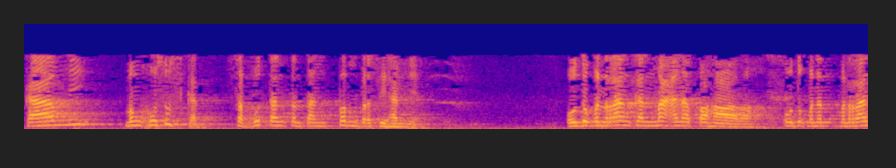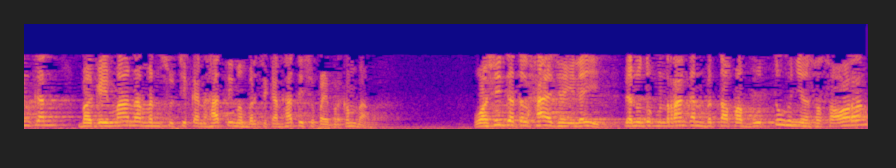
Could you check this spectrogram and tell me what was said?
kami mengkhususkan sebutan tentang pembersihannya. Untuk menerangkan makna taharah, untuk menerangkan bagaimana mensucikan hati, membersihkan hati supaya berkembang. Wasyiddatul hajah ilaih dan untuk menerangkan betapa butuhnya seseorang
